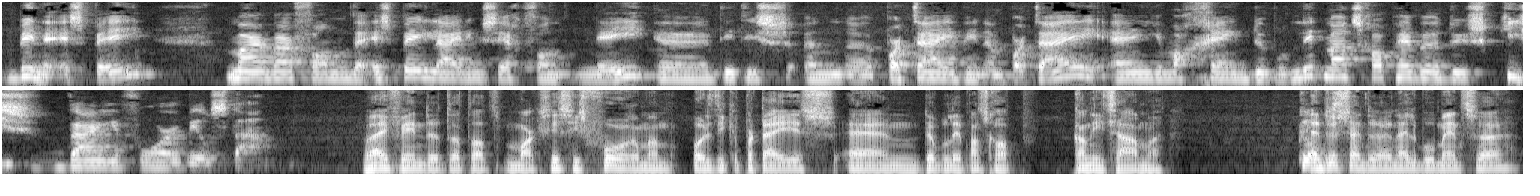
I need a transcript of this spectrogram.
binnen SP. Maar waarvan de SP-leiding zegt van nee, dit is een partij binnen een partij en je mag geen dubbel lidmaatschap hebben, dus kies waar je voor wil staan. Wij vinden dat dat Marxistisch Forum een politieke partij is en dubbel lidmaatschap kan niet samen. Klopt. En dus zijn er een heleboel mensen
